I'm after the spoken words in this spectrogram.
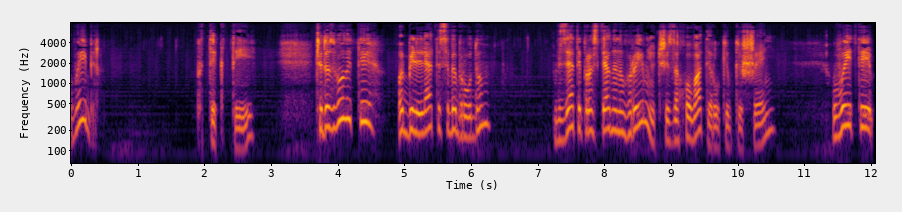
вибір. Втекти чи дозволити обілляти себе брудом, взяти простягнену гривню чи заховати руки в кишені, вийти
